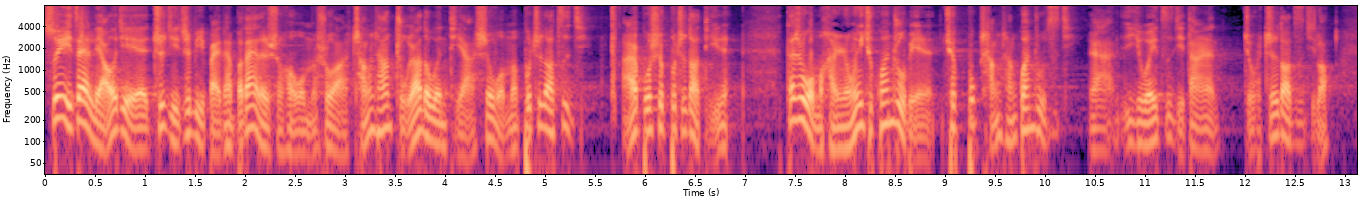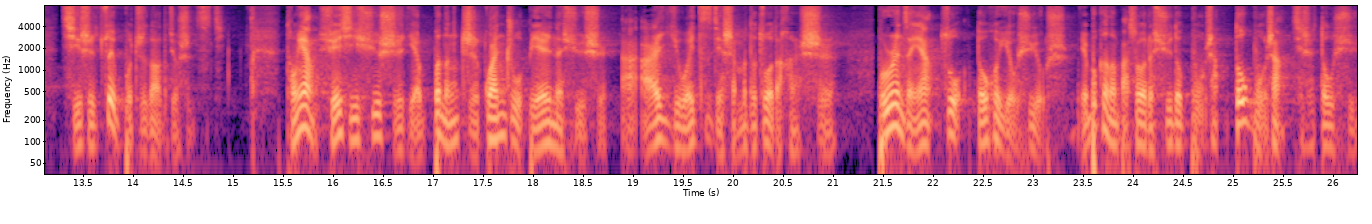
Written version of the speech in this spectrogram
所以在了解知己知彼，百战不殆的时候，我们说啊，常常主要的问题啊，是我们不知道自己，而不是不知道敌人。但是我们很容易去关注别人，却不常常关注自己啊，以为自己当然就会知道自己喽。其实最不知道的就是自己。同样，学习虚实也不能只关注别人的虚实啊，而以为自己什么都做得很实。不论怎样做，都会有虚有实，也不可能把所有的虚都补上，都补上其实都虚。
